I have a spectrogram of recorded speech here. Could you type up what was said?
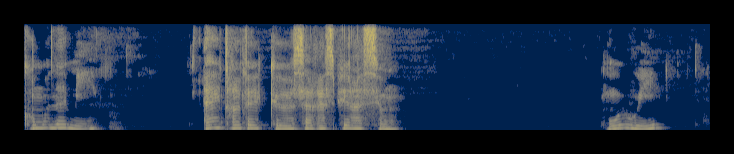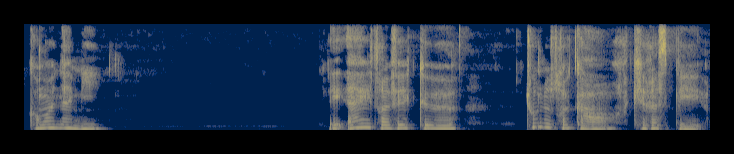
comme un ami, être avec euh, sa respiration. Oui, oui, comme un ami. Et être avec euh, tout notre corps qui respire.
